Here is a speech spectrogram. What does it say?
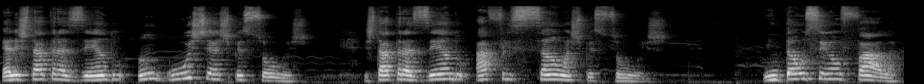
ela está trazendo angústia às pessoas, está trazendo aflição às pessoas. Então o Senhor fala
